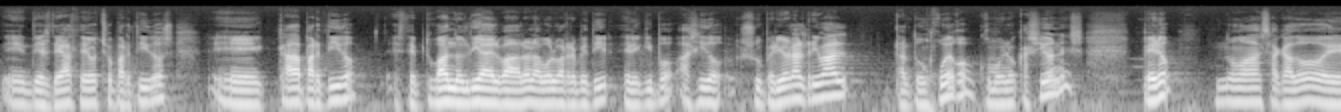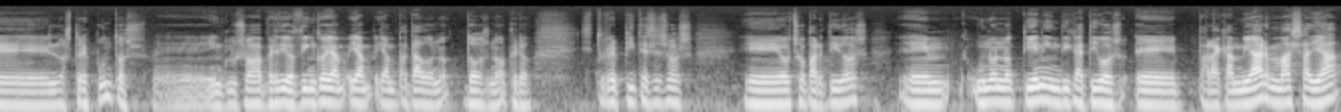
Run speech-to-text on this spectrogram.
desde hace ocho partidos, cada partido exceptuando el día del Badalona, vuelvo a repetir, el equipo ha sido superior al rival, tanto en juego como en ocasiones, pero no ha sacado eh, los tres puntos. Eh, incluso ha perdido cinco y ha, empatado dos, ¿no? Pero si tú repites esos eh, ocho partidos, uno no tiene indicativos para cambiar más allá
